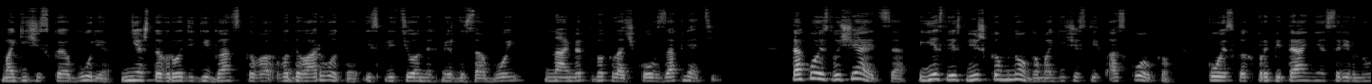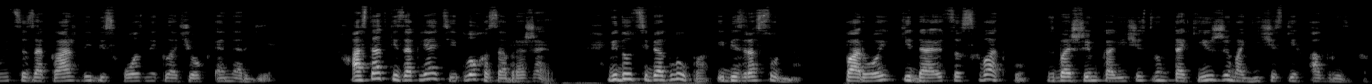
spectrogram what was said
Магическая буря – нечто вроде гигантского водоворота из сплетенных между собой намертво клочков заклятий. Такое случается, если слишком много магических осколков в поисках пропитания соревнуются за каждый бесхозный клочок энергии. Остатки заклятий плохо соображают, ведут себя глупо и безрассудно, порой кидаются в схватку с большим количеством таких же магических огрызков.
